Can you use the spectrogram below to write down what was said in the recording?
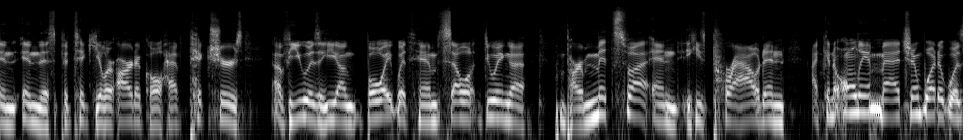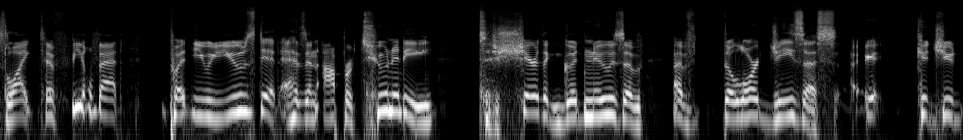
in in this particular article have pictures of you as a young boy with him doing a bar mitzvah and he's proud and I can only imagine what it was like to feel that but you used it as an opportunity to share the good news of of the Lord Jesus. Could you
